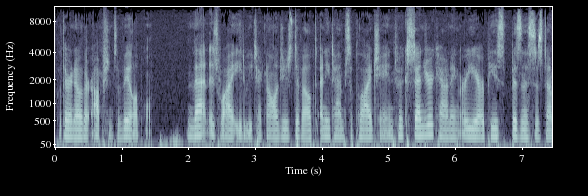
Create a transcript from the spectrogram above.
but there are no other options available. That is why E2B Technologies developed Anytime Supply Chain to extend your accounting or ERP's business system.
